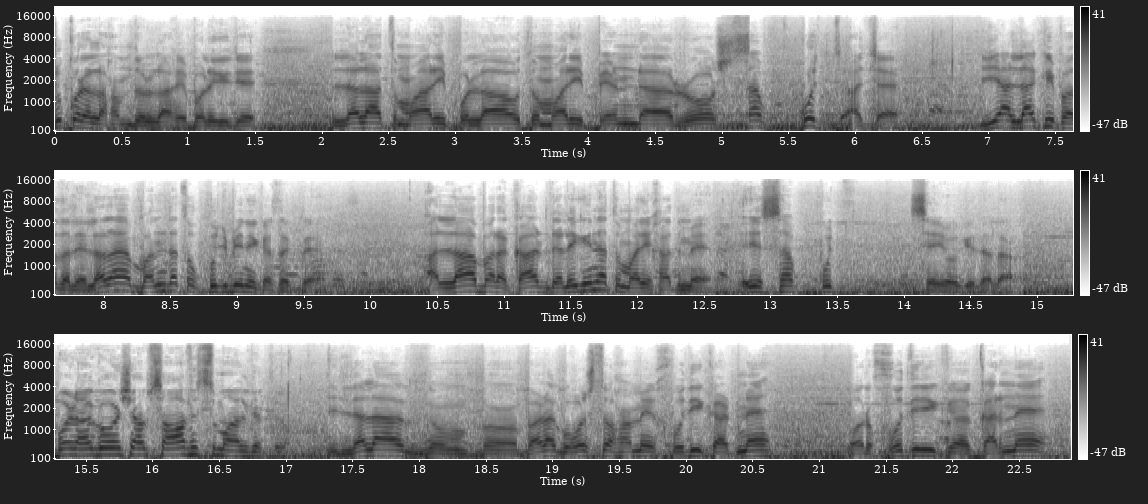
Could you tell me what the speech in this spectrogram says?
शुक्र अल्हम्दुलिल्लाह बोलेगी जे लला तुम्हारी पुलाव तुम्हारी पेंडा रोस्ट सब कुछ अच्छा है। ये अल्लाह की फजल है। लला बंदा तो कुछ भी नहीं कर सकते अल्लाह बरकत डलेगी ना तुम्हारी खत में ये सब कुछ सही होगी लला। बड़ा गोश्त आप साफ़ इस्तेमाल करते हो। लला बड़ा गोश्त तो हमें खुद ही काटना है और ख़ुद ही करना है।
